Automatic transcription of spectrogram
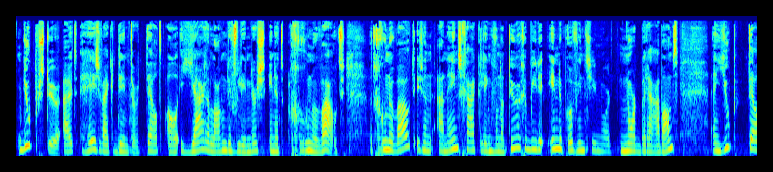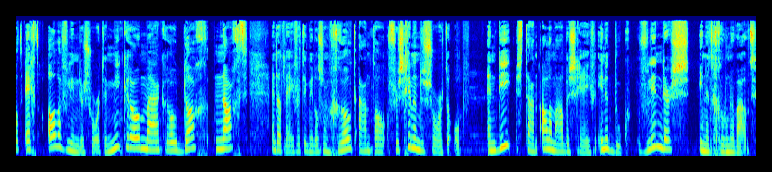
Joep Steur uit Heeswijk-Dinter telt al jarenlang de vlinders in het Groene Woud. Het Groene Woud is een aaneenschakeling van natuurgebieden in de provincie Noord-Brabant. Noord en Joep telt echt alle vlindersoorten. Micro, macro, dag, nacht. En dat levert inmiddels een groot aantal verschillende soorten op. En die staan allemaal beschreven in het boek Vlinders in het Groene Woud.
